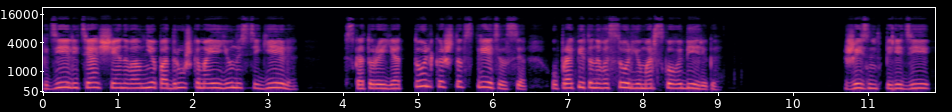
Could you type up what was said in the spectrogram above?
Где летящая на волне подружка моей юности Геля, с которой я только что встретился у пропитанного солью морского берега? Жизнь впереди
